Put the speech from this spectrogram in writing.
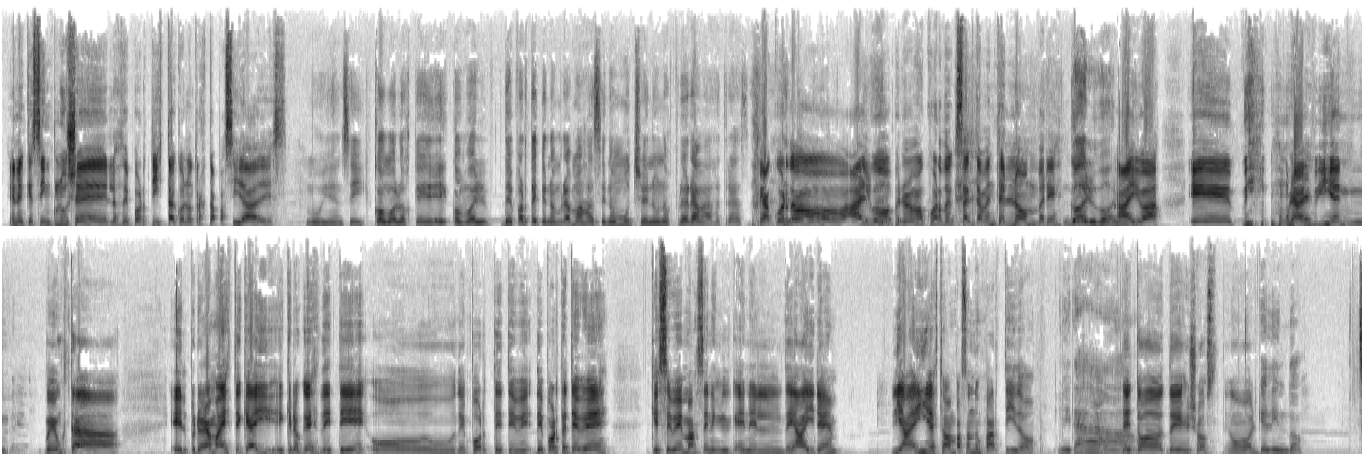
en el que se incluye los deportistas con otras capacidades. Muy bien, sí. Como los que, eh, como el deporte que nombramos hace no mucho en unos programas atrás. Me acuerdo algo, pero no me acuerdo exactamente el nombre. Golbol. Ahí va. Eh, una vez vi en... Me gusta el programa este que hay, eh, creo que es DT o Deporte TV. Deporte TV, que se ve más en el, en el de aire. Y ahí estaban pasando un partido Mirá. de todo de ellos, de. Qué lindo.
